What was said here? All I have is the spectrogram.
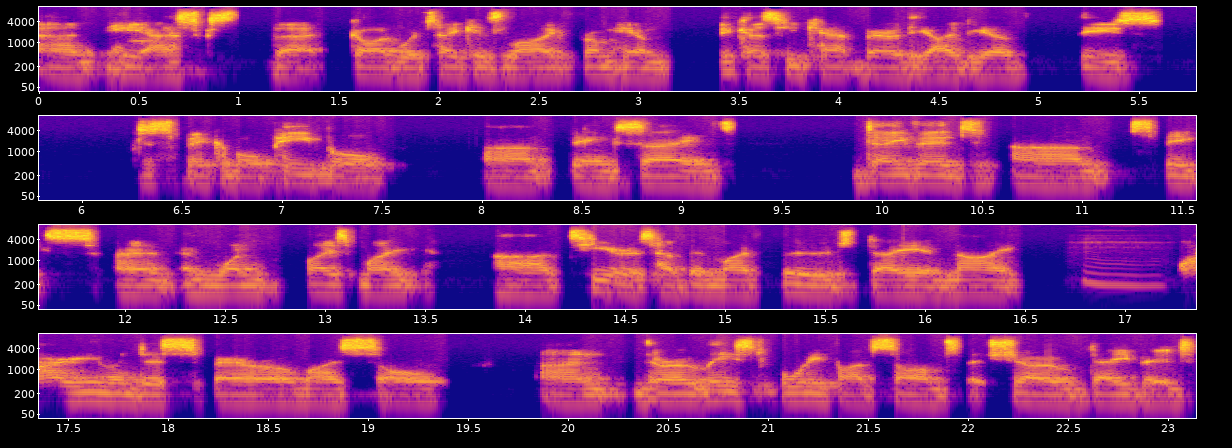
And he asks that God would take his life from him because he can't bear the idea of these despicable people um, being saved. David um, speaks and, in, one place, My uh, tears have been my food day and night. Hmm. Why are you in despair, O my soul? And there are at least 45 Psalms that show David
